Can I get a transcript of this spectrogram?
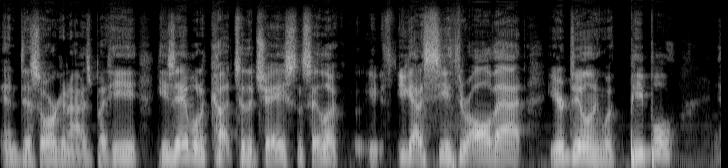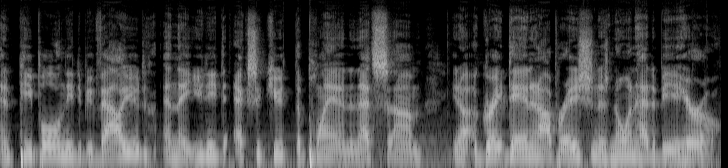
and disorganized. But he he's able to cut to the chase and say, look, you, you got to see through all that. You're dealing with people and people need to be valued and that you need to execute the plan and that's um, you know a great day in an operation is no one had to be a hero.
